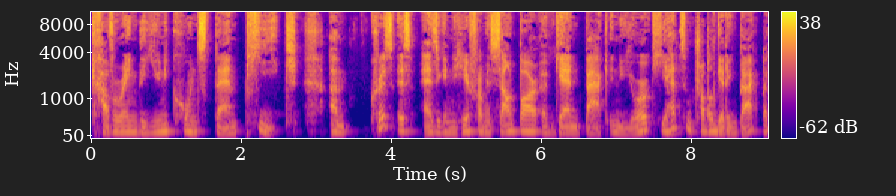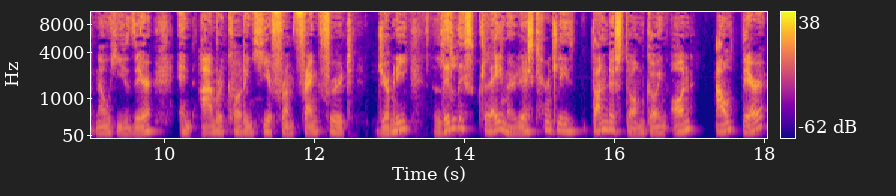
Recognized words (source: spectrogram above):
covering the unicorn stampede. Um, Chris is, as you can hear from his soundbar, again back in New York. He had some trouble getting back, but now he's there. And I'm recording here from Frankfurt, Germany. Little disclaimer. There's currently thunderstorm going on out there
